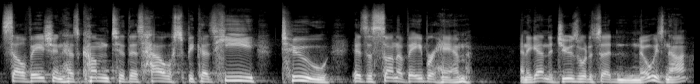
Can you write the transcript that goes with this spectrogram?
salvation has come to this house because he too is a son of Abraham. And again, the Jews would have said, No, he's not.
